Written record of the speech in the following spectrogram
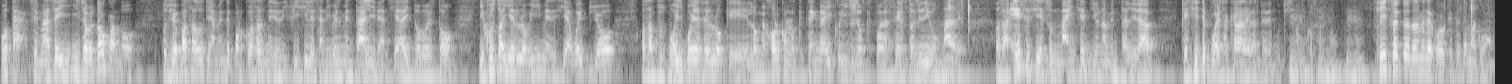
puta, se me hace, y, y sobre todo cuando, pues yo he pasado últimamente por cosas medio difíciles a nivel mental y de ansiedad y todo esto, y justo ayer lo vi y me decía, güey, pues yo, o sea, pues voy, voy a hacer lo, que, lo mejor con lo que tenga y, y lo que pueda hacer. Entonces yo digo, madre, o sea, ese sí es un mindset y una mentalidad que sí te puede sacar adelante de muchísimas cosas, ¿no? Sí, estoy totalmente de acuerdo que este tema como,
